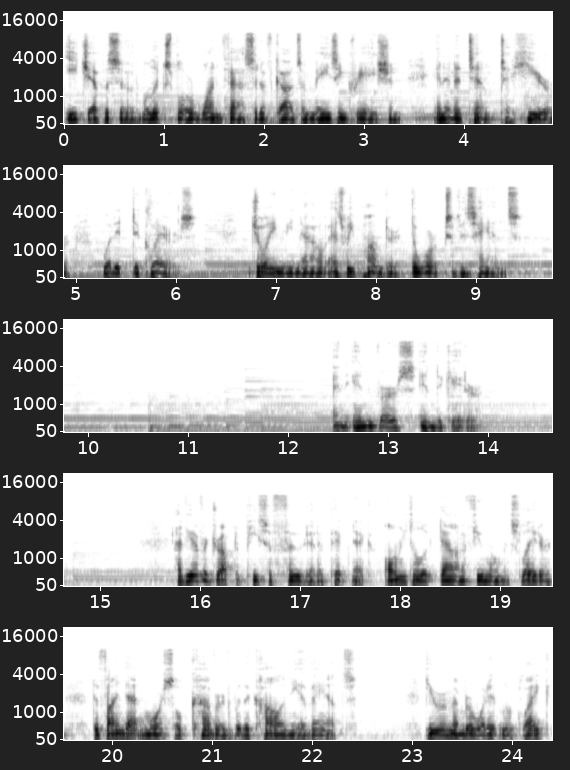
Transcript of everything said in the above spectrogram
Each episode will explore one facet of God's amazing creation in an attempt to hear what it declares. Join me now as we ponder the works of His hands inverse indicator. Have you ever dropped a piece of food at a picnic only to look down a few moments later to find that morsel covered with a colony of ants? Do you remember what it looked like?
